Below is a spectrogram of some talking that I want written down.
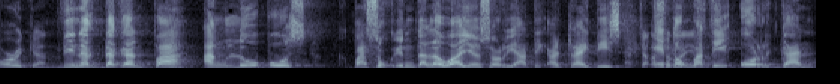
organs. Dinagdagan pa ang lupus, pasok yung dalawa, yung psoriatic arthritis, ito psoriasis. pati organ.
